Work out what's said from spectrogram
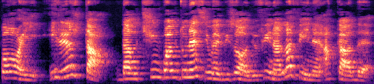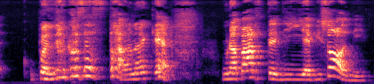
Poi in realtà dal 51esimo episodio fino alla fine accade quella cosa strana che una parte di episodi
